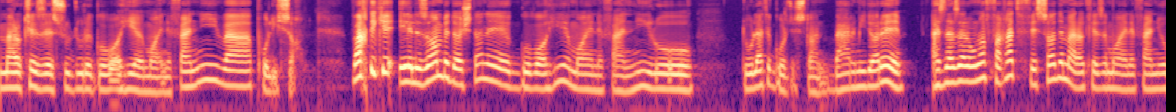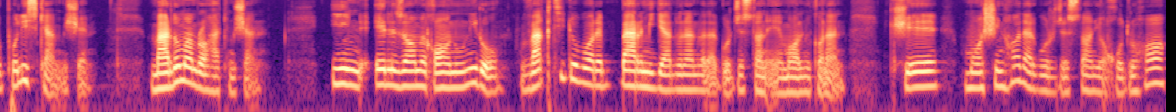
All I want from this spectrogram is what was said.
مراکز صدور گواهی معاینه فنی و پلیسا. وقتی که الزام به داشتن گواهی معاینه فنی رو دولت گرجستان برمیداره از نظر اونا فقط فساد مراکز معاینه فنی و پلیس کم میشه. مردم هم راحت میشن. این الزام قانونی رو وقتی دوباره برمیگردونن و در گرجستان اعمال می‌کنن که ماشین ها در گرجستان یا خودروها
